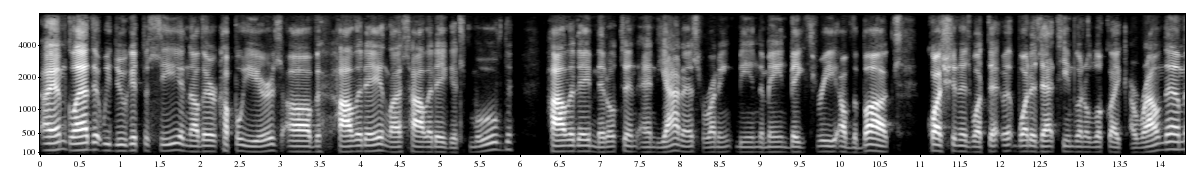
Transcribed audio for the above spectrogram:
I am glad that we do get to see another couple years of Holiday, unless Holiday gets moved. Holiday, Middleton, and Giannis running being the main big three of the Bucks. Question is what that what is that team going to look like around them?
